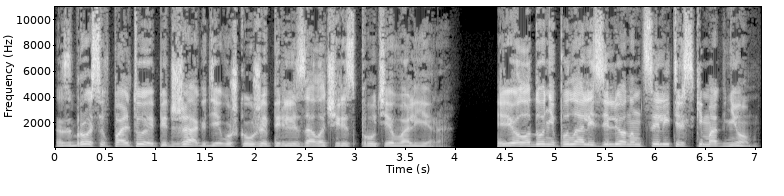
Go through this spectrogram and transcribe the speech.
Сбросив пальто и пиджак, девушка уже перелезала через прутья вольера. Ее ладони пылали зеленым целительским огнем.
